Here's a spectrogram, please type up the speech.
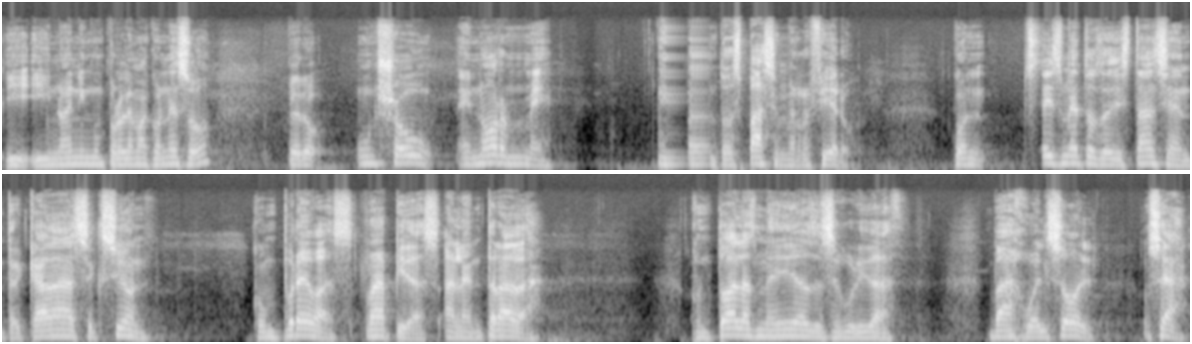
y, no hay ningún problema con eso, pero un show enorme en cuanto a espacio me refiero, con seis metros de distancia entre cada sección, con pruebas rápidas a la entrada, con todas las medidas de seguridad, bajo el sol, o sea,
